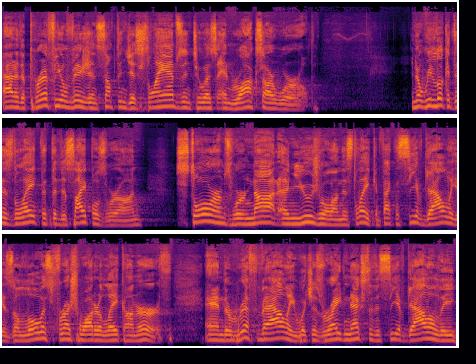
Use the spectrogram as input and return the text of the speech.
out of the peripheral vision something just slams into us and rocks our world. You know we look at this lake that the disciples were on. Storms were not unusual on this lake. In fact, the Sea of Galilee is the lowest freshwater lake on earth and the Rift Valley, which is right next to the Sea of Galilee,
